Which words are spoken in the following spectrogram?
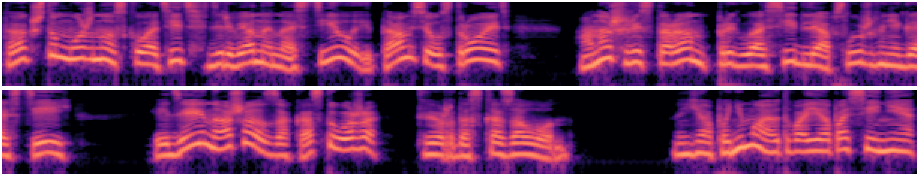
так что можно сколотить деревянный настил и там все устроить, а наш ресторан пригласить для обслуживания гостей. Идея наша, заказ тоже», — твердо сказал он. «Я понимаю твои опасения.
